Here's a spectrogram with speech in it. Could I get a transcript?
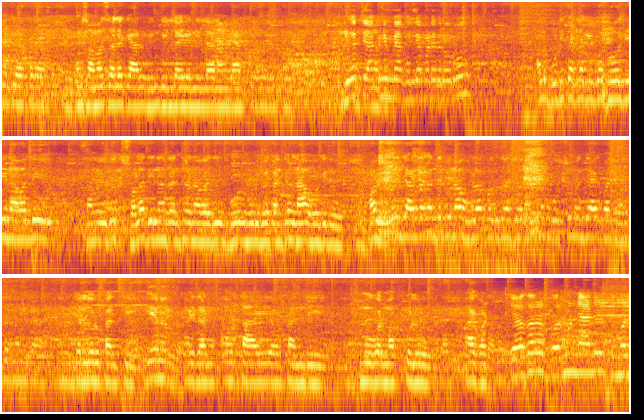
ಕೇಳ್ತಾರೆ. ಅಂತ ಹೇಳ್ತಾರೆ ನಮ್ಮ ಸಮಾಜ ಸಲಕ್ಕೆ ಯಾರು ಹಿಂದಿಲ್ಲ ಏನಿಲ್ಲ ನಮ್ಗೆ ಯಾಕೆ ಇವತ್ತು ಯಾಕೆ ನಿಮ್ಮ ಯಾಕೆ ಹಲ್ಲೆ ಮಾಡಿದ್ರು ಅವರು? ಅಲ್ಲಿ ಗುಡಿ ಕಟ್ಲಕ್ಕೆ ಇವತ್ತು ಹೋಗಿ ನಾವಲ್ಲಿ ಸಮ ಇವತ್ತು ಸೊಲ ದಿನ ಅಂತೇಳಿ ನಾವು ಅದು ಬೋರ್ಡ್ ಹುಡ್ಬೇಕಂತೇಳಿ ನಾವು ಹೋಗಿದ್ದೆವು ಅವ್ರು ಏನು ಜಾಗದಾಗ ಅಂದ್ರೆ ನಾವು ಹುಳಕ್ಕೆ ಹೋಗಿದ್ದು ಅಂತೇಳಿ ನಮ್ಗೆ ಒಟ್ಟು ಮಂದಿ ಆಗಿ ಬಂದು ಹೊಡ್ತಾರೆ ನಮ್ಗೆ. ಎಲ್ಲರೂ ಕಲ್ತಿ. ಏನಂದ್ರೆ? ಐದಾರು ಅವ್ರ ತಾಯಿ ಅವ್ರ ತಂದೆ ಮೂವರು ಮಕ್ಕಳು. ಜಾಗ ಗೌರ್ಮೆಂಟ್ ಲ್ಯಾಂಡ್ ಸುಮಾರು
